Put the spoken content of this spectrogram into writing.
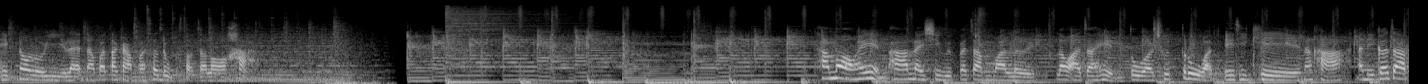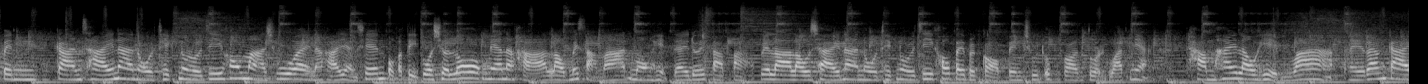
เทคโนโลยี และนวัตกรรมวัสดุสจรค่ะามองให้เห็นภาพในชีวิตประจำวันเลย เราอาจจะเห็นตัวชุดตรวจ ATK นะคะ อันนี้ก็จะเป็นการใช้นาโนเทคโนโลยีเข้ามาช่วยนะคะ อย่างเช่น ปกติตัวเชื้อโรคเนี่ยนะคะ เราไม่สามารถมองเห็นได้ด้วยตาเปล่า เวลาเราใช้นาโนเทคโนโลยีเข้าไปประกอบเป็นชุดอุปกรณ์ตรวจวัดเนี่ย ทำให้เราเห็นว่าในร่างกาย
